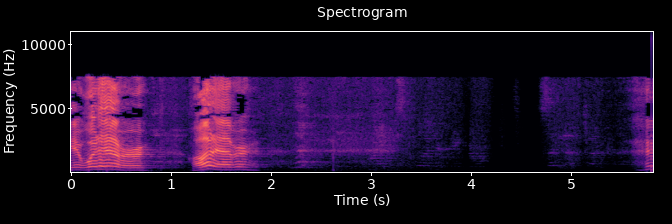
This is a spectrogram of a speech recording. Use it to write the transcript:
Yeah, whatever. Whatever.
